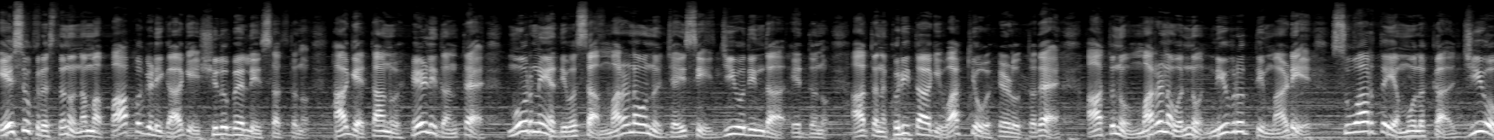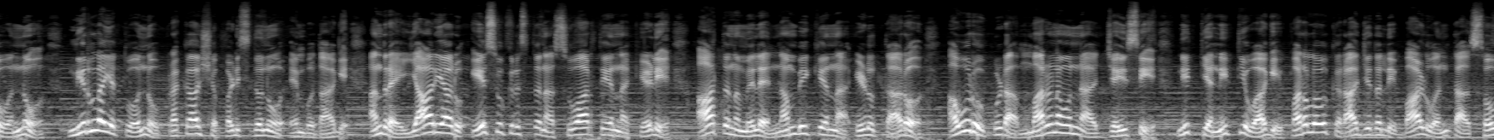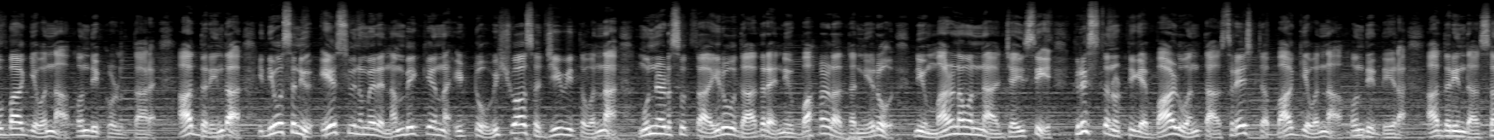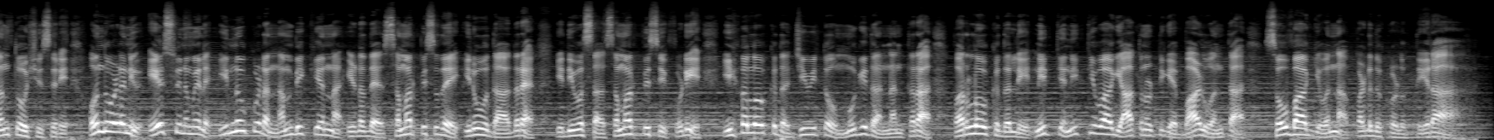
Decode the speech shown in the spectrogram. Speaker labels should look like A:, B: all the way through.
A: ಏಸು ಕ್ರಿಸ್ತನು ನಮ್ಮ ಪಾಪಗಳಿಗಾಗಿ ಶಿಲುಬೆಯಲ್ಲಿ ಸತ್ತನು. ಹಾಗೆ ತಾನು ಹೇಳಿದಂತೆ ಮೂರನೆಯ ದಿವಸ ಮರಣವನ್ನು ಜಯಿಸಿ ಜೀವದಿಂದ ಎದ್ದನು. ಆತನ ಕುರಿತಾಗಿ ವಾಕ್ಯವು ಹೇಳುತ್ತದೆ, ಆತನು ಮರಣವನ್ನು ನಿವೃತ್ತಿ ಮಾಡಿ ಸುವಾರ್ತೆಯ ಮೂಲಕ ಜೀವವನ್ನು, ನಿರ್ಲಯತ್ವವನ್ನು ಪ್ರಕಾಶಪಡಿಸಿದನು ಎಂಬುದಾಗಿ. ಅಂದರೆ ಯಾರ್ಯಾರು ಏಸು ಕ್ರಿಸ್ತನ ಸುವಾರ್ತೆಯನ್ನ ಕೇಳಿ ಆತನ ಮೇಲೆ ನಂಬಿಕೆಯನ್ನ ಇಡುತ್ತಾರೋ, ಅವರು ಕೂಡ ಮರಣವನ್ನ ಜಯಿಸಿ ನಿತ್ಯ ನಿತ್ಯವಾಗಿ ಪರಲೋಕ ರಾಜ್ಯದಲ್ಲಿ ಬಾಳುವಂತ ಸೌಭಾಗ್ಯವನ್ನ ಹೊಂದಿಕೊಳ್ಳುತ್ತಾರೆ. ಆದ್ದರಿಂದ ಈ ದಿವಸ ನೀವು ಯೇಸುವಿನ ಮೇಲೆ ನಂಬಿಕೆಯನ್ನ ಇಟ್ಟು ವಿಶ್ವಾಸ ಜೀವಿತವನ್ನು ಮುನ್ನಡೆಸುತ್ತಾ ಇರುವುದಾದರೆ ನೀವು ಬಹಳ ಧನ್ಯರು. ನೀವು ಮರಣವನ್ನ ಜಯಿಸಿ ಕ್ರಿಸ್ತನೊಟ್ಟಿಗೆ ಬಾಳುವಂತ ಶ್ರೇಷ್ಠ ಭಾಗ್ಯವನ್ನ ಹೊಂದಿದ್ದೀರಾ. ಆದ್ದರಿಂದ ಸಂತೋಷಿಸಿರಿ. ಒಂದು ವೇಳೆ ನೀವು ಯೇಸುವಿನ ಮೇಲೆ ಇನ್ನೂ ಕೂಡ ನಂಬಿಕೆಯನ್ನ ಇಡದೆ ಸಮರ್ಪಿಸದೆ ಇರುವುದಾದರೆ ಈ ದಿವಸ ಸಮರ್ಪಿಸಿ ಕೊಡಿ. ಇಹಲೋಕದ ಜೀವಿತವು ಮುಗಿದ ನಂತರ ಪರಲೋಕದಲ್ಲಿ ನಿತ್ಯ ನಿತ್ಯವಾಗಿ ಆತನೊಟ್ಟಿಗೆ ಬಾಳುವಂತ ಸೌಭಾಗ್ಯವನ್ನ ಪಡೆದುಕೊಳ್ಳುತ್ತೀರಾ.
